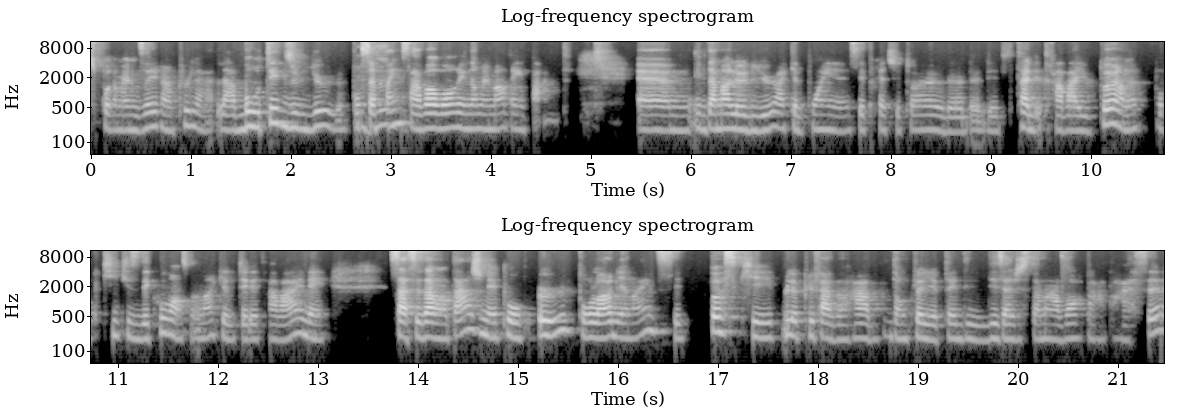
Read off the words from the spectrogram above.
je pourrais même dire un peu la, beauté du lieu. Pour mm-hmm. certains, ça va avoir énormément d'impact. Euh, évidemment, le lieu, à quel point euh, c'est près de chez toi, le, télétravail ou pas. Il y en a pour qui qui se découvrent en ce moment que le télétravail, bien, ça a ses avantages, mais pour eux, pour leur bien-être, c'est pas ce qui est le plus favorable. Donc là, il y a peut-être des, ajustements à avoir par rapport à ça.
